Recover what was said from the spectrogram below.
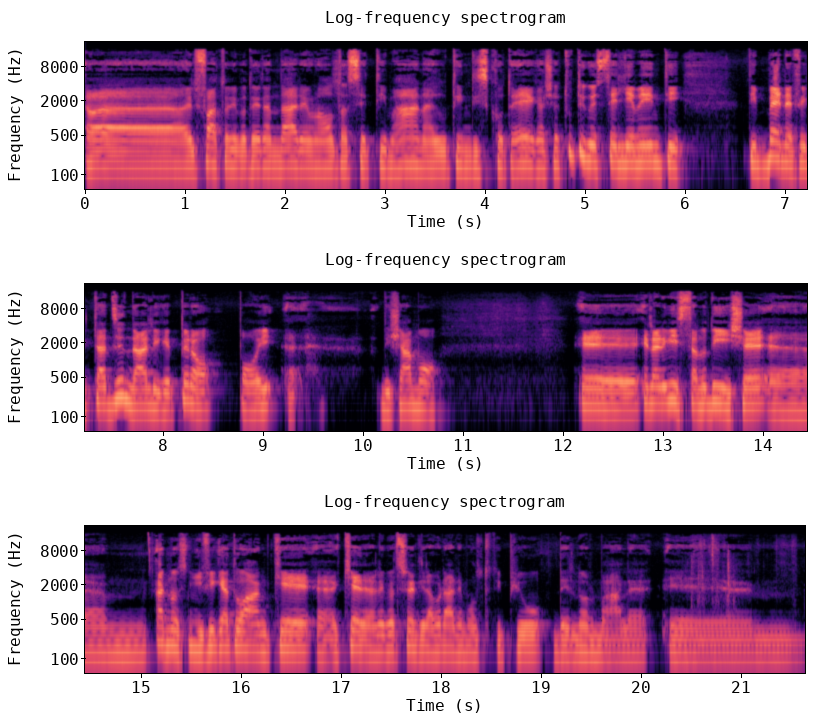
Uh, il fatto di poter andare una volta a settimana tutti in discoteca, cioè tutti questi elementi di benefit aziendali che però poi eh, diciamo e, e, la rivista lo dice, ehm, hanno significato anche eh, chiedere alle persone di lavorare molto di più del normale e, ehm,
